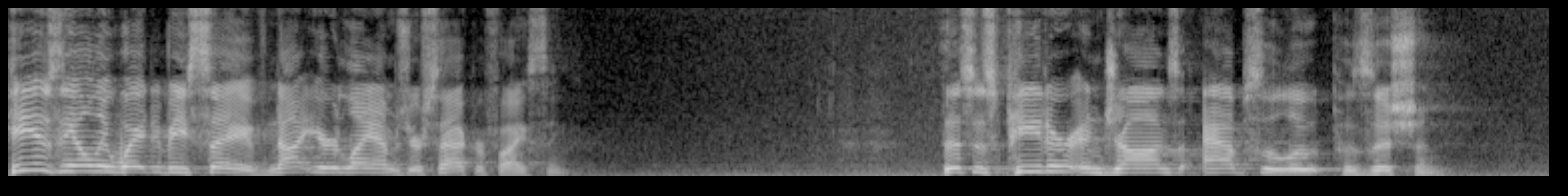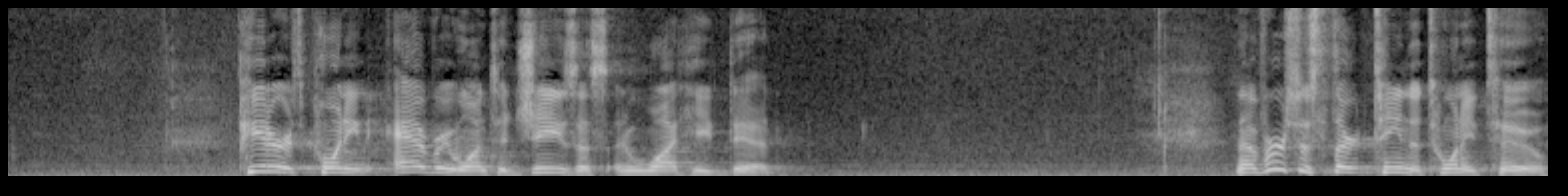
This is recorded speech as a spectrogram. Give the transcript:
He is the only way to be saved, not your lambs you're sacrificing. This is Peter and John's absolute position. Peter is pointing everyone to Jesus and what he did. Now, verses 13 to 22,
